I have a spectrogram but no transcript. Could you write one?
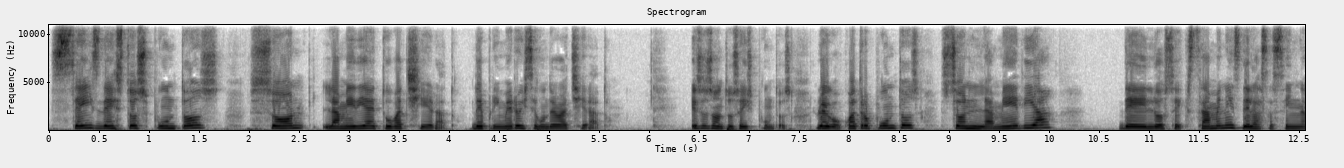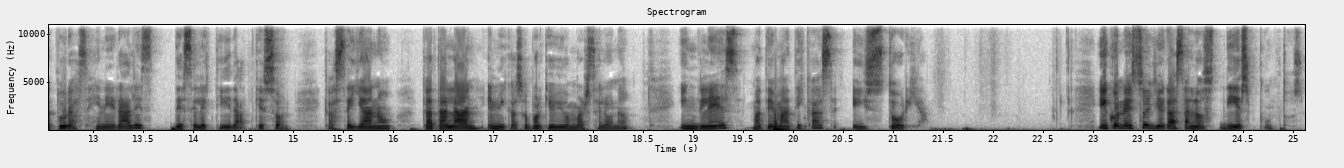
6 de estos puntos son la media de tu bachillerato, de primero y segundo de bachillerato. Esos son tus seis puntos. Luego, cuatro puntos son la media de los exámenes de las asignaturas generales de selectividad, que son castellano, catalán, en mi caso porque vivo en Barcelona, inglés, matemáticas e historia. Y con eso llegas a los 10 puntos.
